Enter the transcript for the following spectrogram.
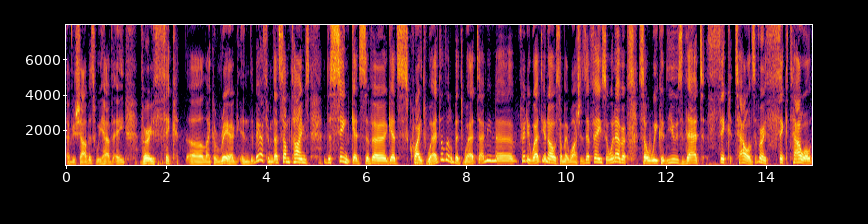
every Shabbos. We have a very thick, uh, like a rag in the bathroom that sometimes the sink gets uh, very, gets quite wet, a little bit wet. I mean, uh, pretty wet. You know, somebody washes their face or whatever. So we could use that thick towel. It's a very thick towel,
